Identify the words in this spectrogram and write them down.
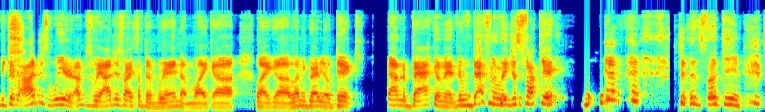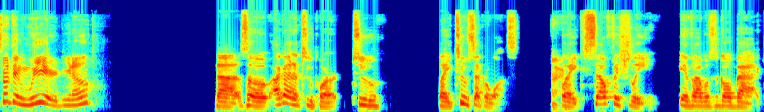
because i'm just weird i'm just weird i just write something random like uh like uh let me grab your dick on the back of it I'm definitely just fucking just fucking something weird you know Nah, so I got a two part, two, like two separate ones. Alright. Like selfishly, if I was to go back,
